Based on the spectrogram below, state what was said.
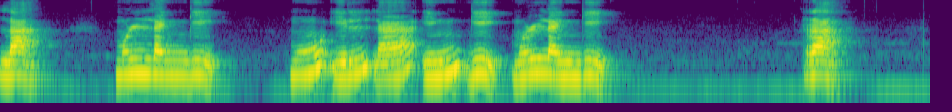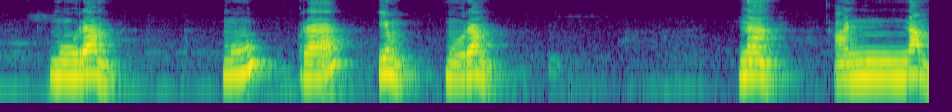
ல முள்ளங்கி. மு இல் ல இங்கி முள்ளங்கி. ர முரம். மு ர இம் முரம். ந. அன்னம்.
